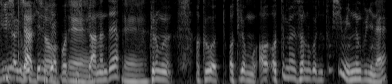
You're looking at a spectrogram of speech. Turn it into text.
유일하게 버티는. 게 버티기 예. 쉽지 않은데 예. 그러면 아, 그거 어떻게 보면 어, 어떤 면에서는 그 뚝심이 있는 분이네.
